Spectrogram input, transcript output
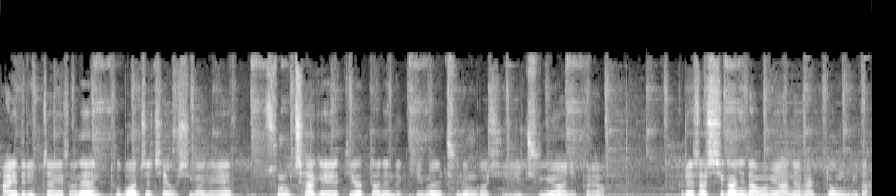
아이들 입장에서는 두 번째 체육 시간에 숨차게 뛰었다는 느낌을 주는 것이 중요하니까요. 그래서 시간이 남으면 하는 활동입니다.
